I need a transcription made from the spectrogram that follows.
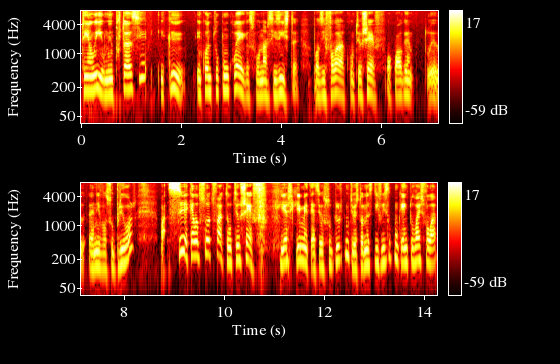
tem ali uma importância e que, enquanto tu com um colega, se for um narcisista, podes ir falar com o teu chefe ou com alguém eh, a nível superior, Pá, se aquela pessoa de facto é o teu chefe, hierarquicamente é seu superior, muitas vezes torna-se difícil com quem tu vais falar.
